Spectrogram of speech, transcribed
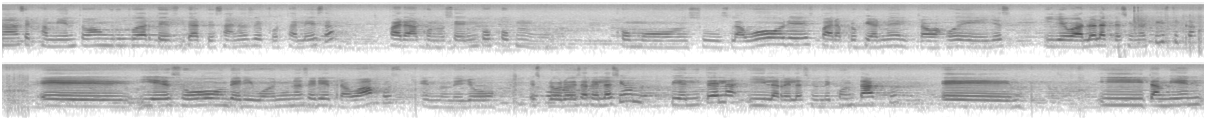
acercamiento a un grupo de, artesanas de Fortaleza para conocer un poco como, sus labores, para apropiarme del trabajo de ellas y llevarlo a la creación artística. Eh, eso derivó en una serie de trabajos en donde yo exploro esa relación, piel y tela, y la relación de contacto. Eh, y también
